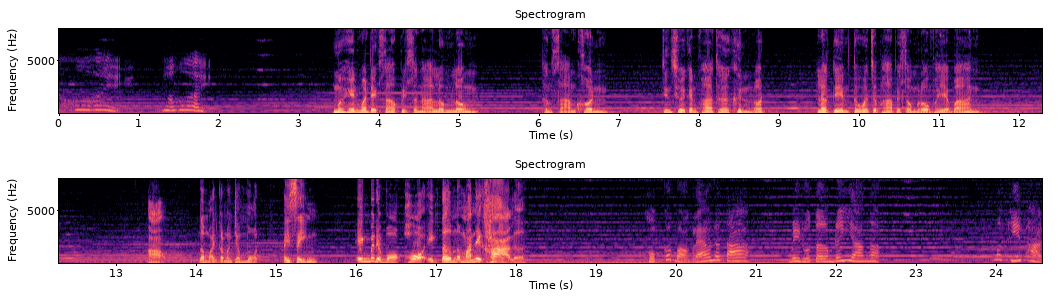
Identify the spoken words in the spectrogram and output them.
ช่วย ด้วยๆเมื่อเห็นว่าเด็กสาวปริศนาล้มลง ทั้งสามคน จึงช่วยกันพาเธอขึ้นรถ แล้วเตรียมตัวจะพาไปส่งโรงพยาบาล อ้าวน้ำมันกำลังจะหมด ไอ้สิงห์เองไม่ได้บอกพ่อเองเติมน้ำมันให้ข้าเลย ผมก็บอกแล้วนะตา ไม่รู้เติมหรือยังอะเมื่อกี้ผ่าน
